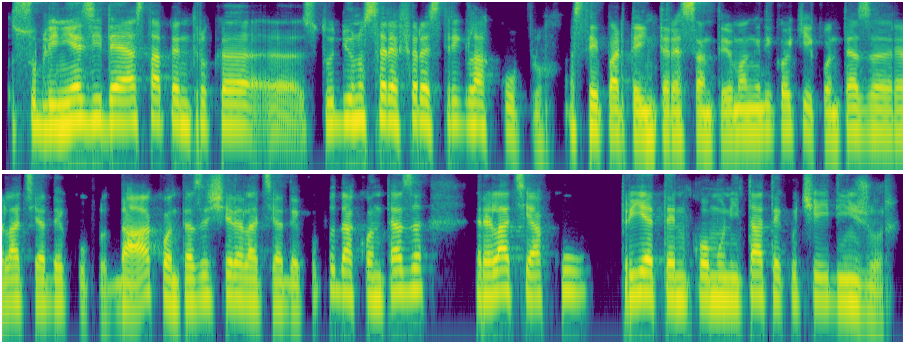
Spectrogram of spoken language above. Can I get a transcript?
subliniez ideea asta pentru că uh, studiul nu se referă strict la cuplu. Asta e partea interesantă. Eu m-am gândit că, ok, contează relația de cuplu. Da, contează și relația de cuplu, dar contează relația cu prieteni, comunitate, cu cei din jur.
